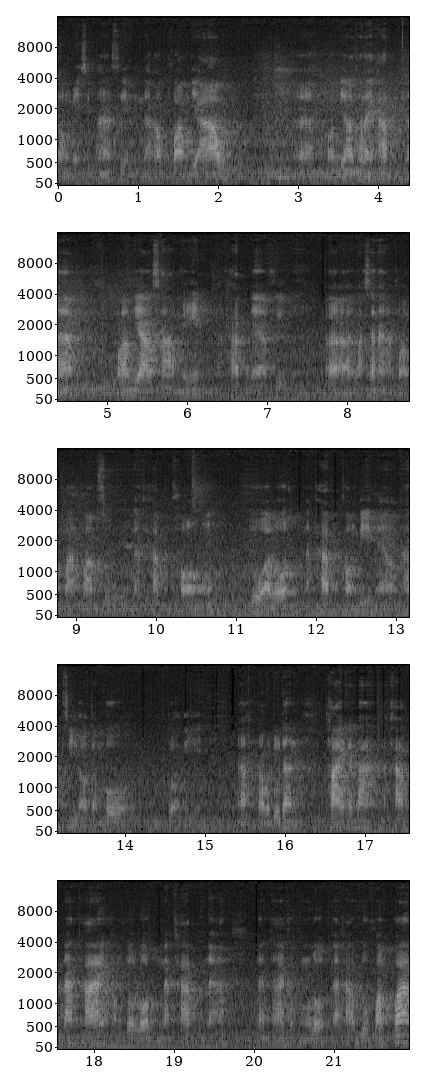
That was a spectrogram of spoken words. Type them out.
2เมตร 15 เซนนะครับ ความยาวความยาวเท่าไหร่ครับนะความยาว 3 เมตรนะครับเนี่ยคืออลักษณะความกว้างความสูงนะครับของตัวรถนะครับของ DL ครับสีล้อจัมโบ้ตัวนี้นะเรามาดูด้านท้ายกันบ้างนะครับ ด้านท้ายของตัวรถนะครับนะด้านท้ายของรถนะครับ ดูความกว้าง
